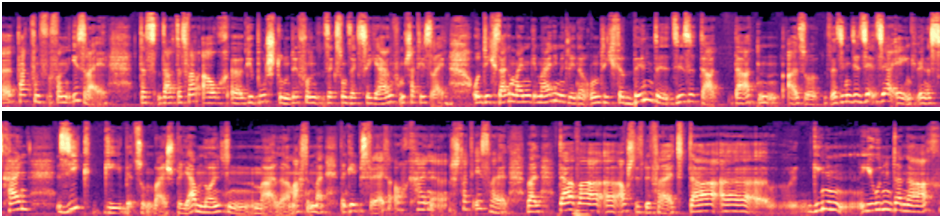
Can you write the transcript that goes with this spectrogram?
äh, Tag von, von Israel. Das, das war auch äh, Geburtsstunde von 66 Jahren vom Staat Israel. Und ich sage meinen Gemeindemitgliedern, und ich verbinde diese Daten, also da sind sie sehr, sehr eng. Wenn es keinen Sieg gäbe, zum Beispiel, ja, am 9. Mai oder am 8. Mai, dann gäbe es vielleicht auch keine Stadt Israel. Weil da war äh, Auschwitz befreit. Da äh, gingen Juden danach nach,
